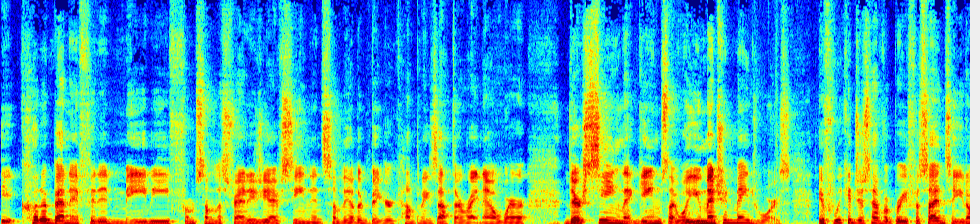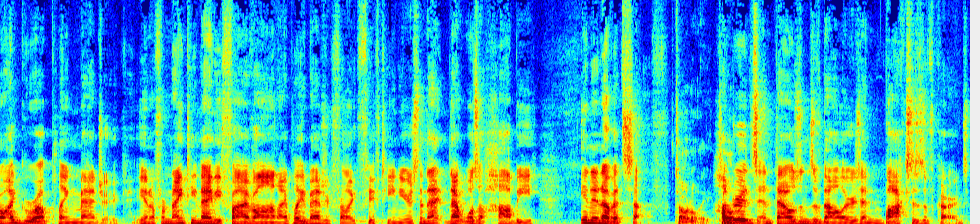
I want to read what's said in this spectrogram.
it could have benefited maybe from some of the strategy I've seen in some of the other bigger companies out there right now where they're seeing that games like, well, you mentioned Mage Wars. If we could just have a brief aside and say, you know, I grew up playing Magic. You know, from 1995 on, I played Magic for like 15 years, and that, that was a hobby in and of itself. totally totally. Hundreds and thousands of dollars and boxes of cards.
